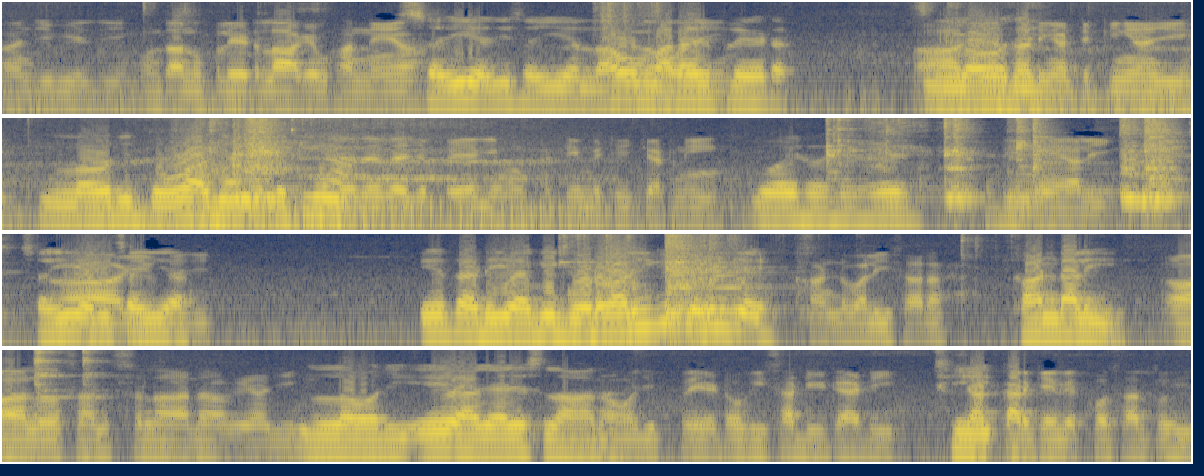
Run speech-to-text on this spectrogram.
ਹਾਂਜੀ ਵੀਰ ਜੀ ਹੁਣ ਤੁਹਾਨੂੰ ਪਲੇਟ ਲਾ ਕੇ ਵਿਖਾਣੇ ਆ। ਸਹੀ ਹੈ ਜੀ ਸਹੀ ਹੈ। ਲਾਓ ਮਹਾਰਾਜ ਜੀ। ਪਲੇਟ। ਆ ਗਈਆਂ ਸਾਡੀਆਂ ਟਿੱਕੀਆਂ ਜੀ। ਲਓ ਜੀ ਦੋ ਆ ਗਈਆਂ ਜੀ ਟਿੱਕੀਆਂ। ਇਹਦੇ ਵਿੱਚ ਪਏਗੀ ਹੁਣ ਖੱਟੀ ਮਿੱਠੀ ਚਟਨੀ। ਓਏ ਹੋਏ ਹੋਏ ਪੁਦੀਨੇ ਵਾਲੀ। ਸਹੀ ਹੈ ਜੀ ਸਹੀ ਹੈ। ਇਹ ਤੁਹਾਡੀ ਆ ਗਈ ਗੁੜ ਵਾਲੀ ਕਿ ਕਿਹੜੀ ਜੇ? ਖੰਡ ਵਾਲੀ ਸਰ। ਖੰਡ ਵਾਲੀ। ਆ ਲੋ ਸਾਡਾ ਸਲਾਦ ਆ ਗਿਆ ਜੀ। ਲਓ ਜੀ ਇਹ ਆ ਗਿਆ ਜੀ ਸਲਾਦ। ਲਓ ਜੀ ਪਲੇਟ ਹੋ ਗਈ ਸਾਡੀ ਟੈਡੀ। ਚੈੱਕ ਕਰਕੇ ਵੇਖੋ ਸਰ ਤੁਸੀਂ।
